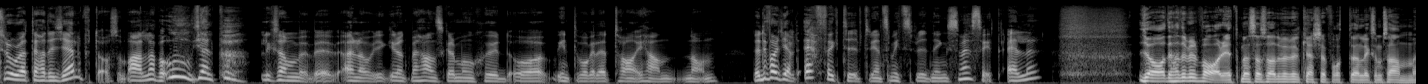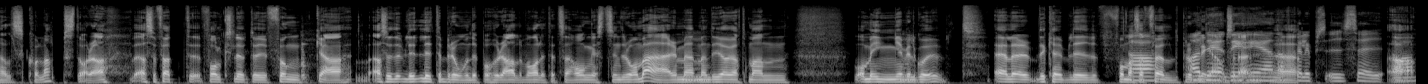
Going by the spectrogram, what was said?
Tror att det hade hjälpt oss om alla bara oh hjälp, liksom, eh, know, gick runt med handskar och munskydd och inte vågade ta i hand någon. Det hade varit jävligt effektivt rent smittspridningsmässigt, eller? Ja, det hade väl varit, men sen så hade vi väl kanske fått en liksom samhällskollaps då. då. Alltså för att folk slutar ju funka, alltså det blir lite beroende på hur allvarligt ett så här ångestsyndrom är, men, men det gör ju att man om ingen vill gå ut. Eller det kan ju bli, få massa Ja, följdproblem. Ja, det, det är en Eh, apokalyps i sig. Ja. Ja.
